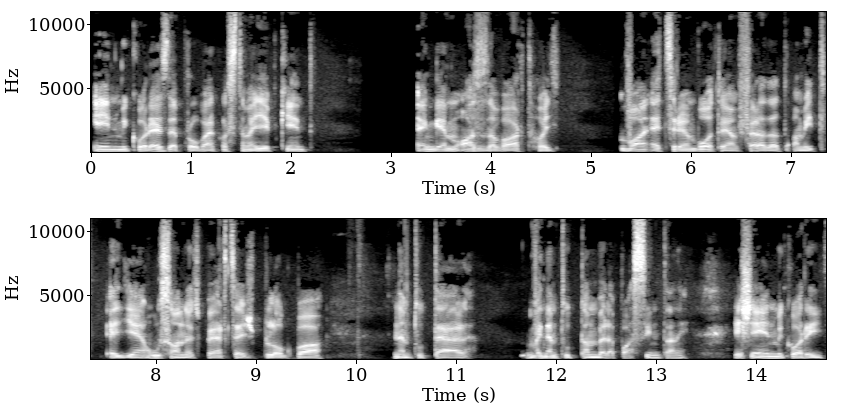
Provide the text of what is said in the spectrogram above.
Én mikor ezzel próbálkoztam egyébként, engem az zavart, hogy van, egyszerűen volt olyan feladat, amit egy ilyen 25 perces blogba nem tudtál vagy nem tudtam belepasszintani. És én, mikor így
